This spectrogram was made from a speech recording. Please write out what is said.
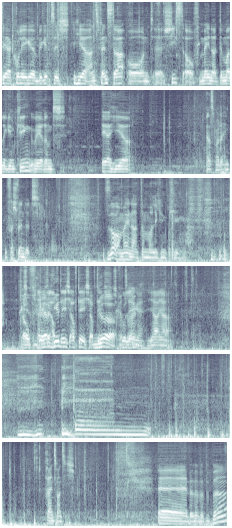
der Kollege begibt sich hier ans Fenster und äh, schießt auf Maynard the Mulligan King, während er hier erstmal da hinten verschwindet. So, Maynard the Mulligan King. Auf wer auf geht? dich, auf dich, auf dich, Ja, Kollege. Ja, ja. ähm, 23. Äh, b- b- b-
